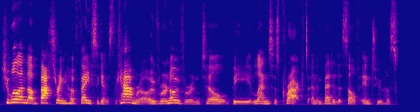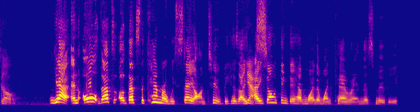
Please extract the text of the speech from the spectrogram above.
she will end up battering her face against the camera over and over until the lens has cracked and embedded itself into her skull. Yeah, and all that's uh, that's the camera we stay on too because I Yes. I don't think they have more than one camera in this movie.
